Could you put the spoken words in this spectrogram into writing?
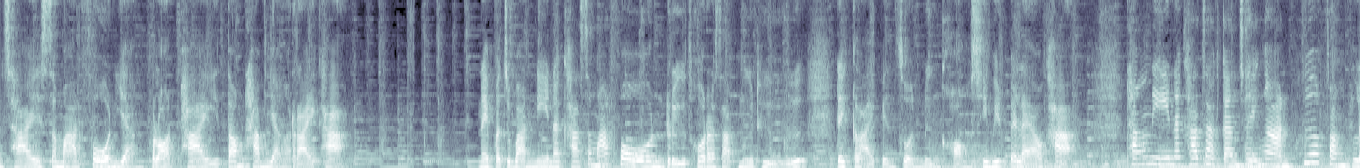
การใช้สมาร์ทโฟนอย่างปลอดภัยต้องทำอย่างไรคะ ในปัจจุบันนี้นะคะสมาร์ทโฟน หรือโทรศัพท์มือถือ ได้กลายเป็นส่วนหนึ่งของชีวิตไปแล้วค่ะ ทั้งนี้นะคะจากการใช้งานเพื่อฟังเพล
